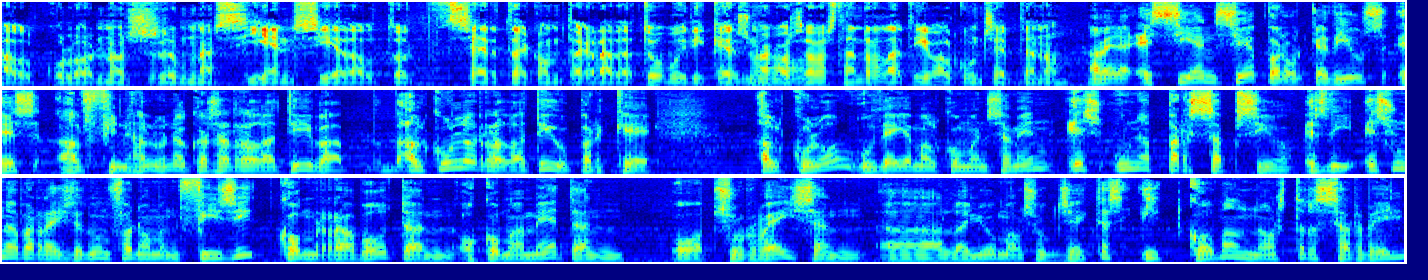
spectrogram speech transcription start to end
el color no és una ciència del tot certa com t'agrada a tu, vull dir que és una No. cosa bastant relativa al concepte, no? A veure, és ciència, però el que dius és, al final, una cosa relativa. El color és relatiu, perquè el color, ho dèiem al començament, és una percepció. És dir, és una barreja d'un fenomen físic, com reboten o com emeten o absorbeixen eh, la llum als objectes, i com el nostre cervell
